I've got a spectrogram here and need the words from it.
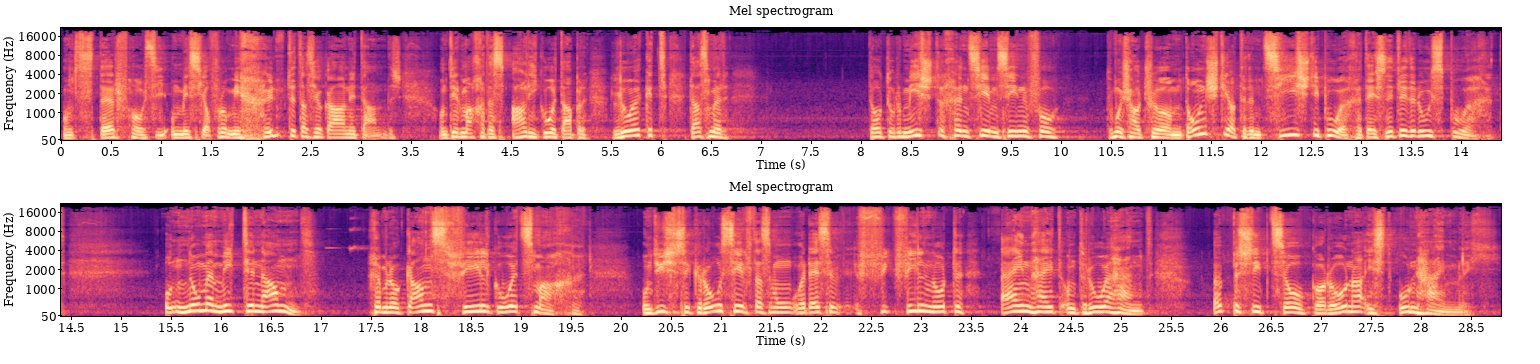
Und es darf auch sein. Und wir sind ja froh, wir könnten das ja gar nicht anders. Und ihr macht das alle gut. Aber schaut, dass wir da durch Mister können sie im Sinne von, du musst halt schon am Donnerstag oder am Dienstag buchen. Der ist nicht wieder ausgebucht. Und nur miteinander können wir noch ganz viel Gutes machen. Und uns ist eine grosse Hilfe, dass wir an vielen Orten Einheit und Ruhe haben. Jemand schreibt so, Corona ist unheimlich.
